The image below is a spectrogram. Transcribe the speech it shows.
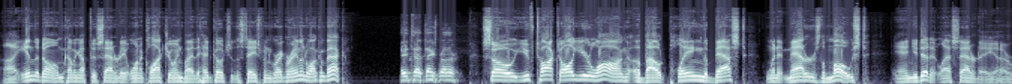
uh, in the Dome coming up this Saturday at 1 o'clock, joined by the head coach of the Statesmen, Greg Raymond. Welcome back. Hey, Ted. Thanks, brother. So you've talked all year long about playing the best when it matters the most, and you did it last Saturday. Uh,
